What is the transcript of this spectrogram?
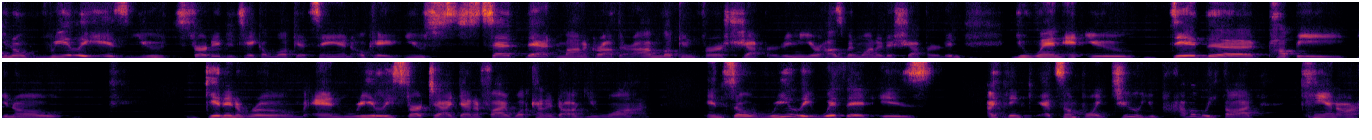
you know, really is you started to take a look at saying, okay, you set that moniker out there. I'm looking for a shepherd. I mean, your husband wanted a shepherd, and you went and you did the puppy, you know, get in a room and really start to identify what kind of dog you want. And so, really, with it is, I think at some point too, you probably thought, can our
